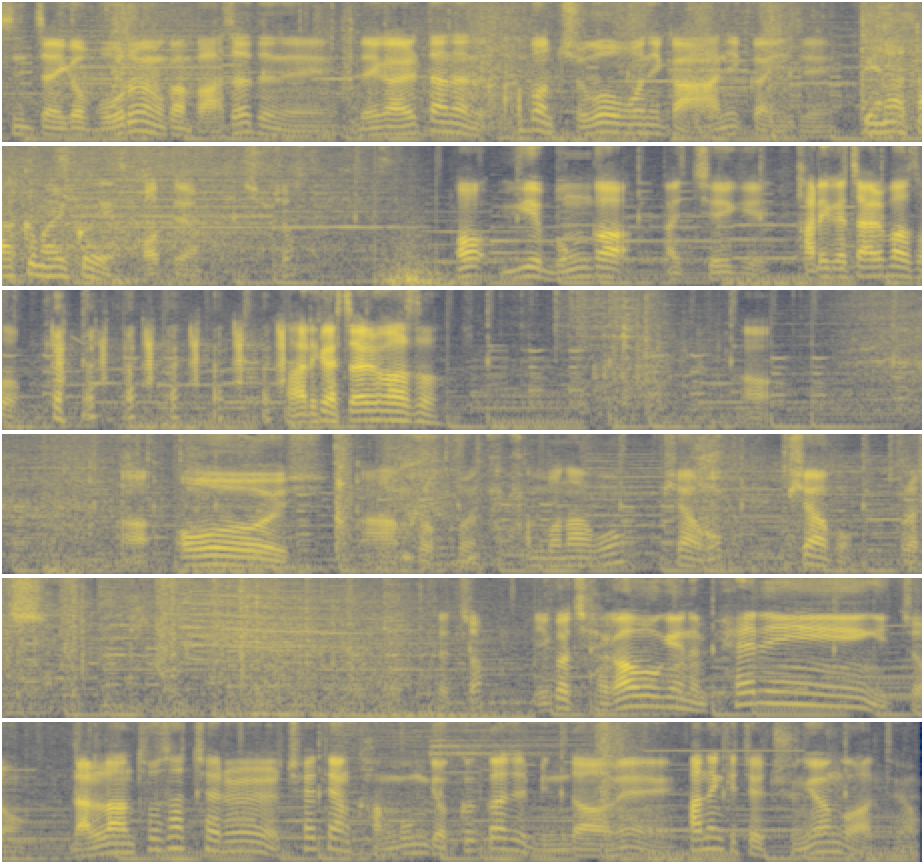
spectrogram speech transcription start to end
진짜 이거 모르면 그냥 맞아야 되네. 내가 일단은 한번 죽어 보니까 아니까 이제 꽤나 따끔할 거예요. 어때요? 쉽죠? 어 위에 뭔가 아니 제 얘기 다리가 짧아서 다리가 짧아서 어. 어, 오이씨. 아, 그렇군. 한 번 하고 피하고 피하고. 그렇지. 됐죠? 이거 제가 보기에는 패링 있죠. 날라한 투사체를 최대한 강공격 끝까지 민 다음에 하는 게 제일 중요한 것 같아요.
